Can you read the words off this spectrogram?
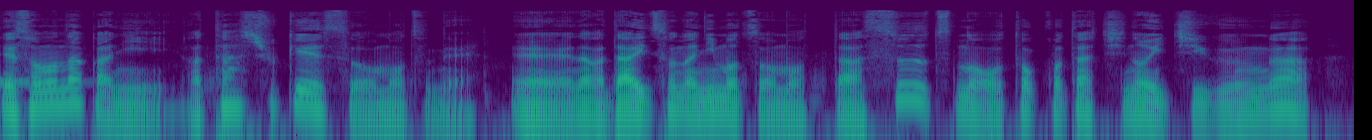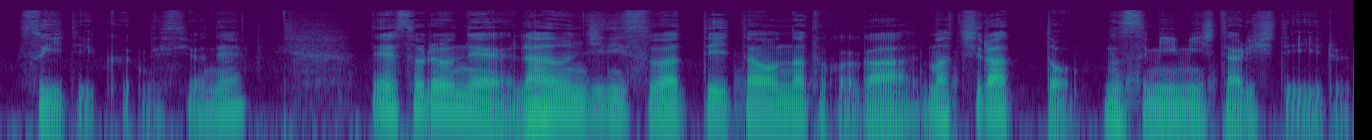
で、その中にアタッシュケースを持つね、えー、なんか大事そうな荷物を持ったスーツの男たちの一軍が過ぎていくんですよね。で、それをね、ラウンジに座っていた女とかが、まあ、ちらっと盗み見したりしている。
